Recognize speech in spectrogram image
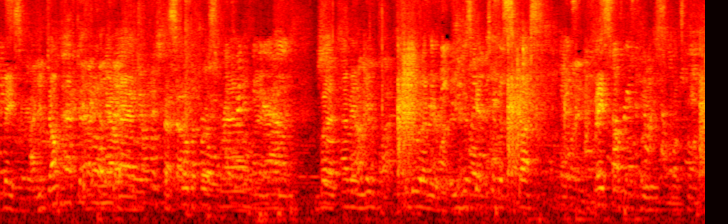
we? Basically, you don't have to throw in your badge. It's still the first round, but I mean, you can do whatever you want. You just get to discuss based off of clues what's going on.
